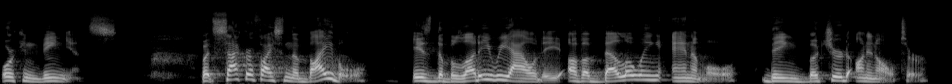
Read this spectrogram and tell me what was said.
or convenience. But sacrifice in the Bible is the bloody reality of a bellowing animal being butchered on an altar.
